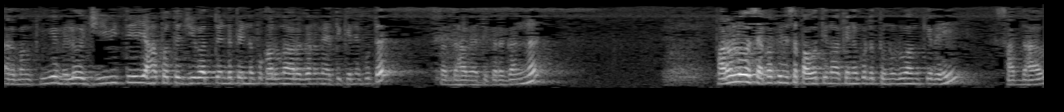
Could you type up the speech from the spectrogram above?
අර මං කිව්වේ මෙලෝ ජීවිතයේ යහපත ජීවත් වෙන්න පෙන්නපු කරුණ අරගෙනම ඇති කෙනෙකුට ශ්‍රද්ධාව ඇති කරගන්න. පරලෝ සැප පිණිස පවතිනවා කෙනෙකුට තුනුරුවන් කෙරෙහි ශ්‍රද්ධාව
